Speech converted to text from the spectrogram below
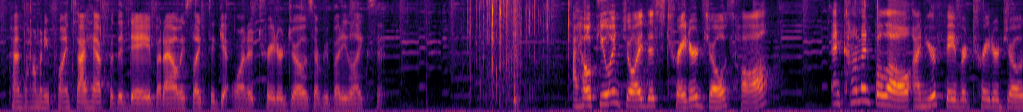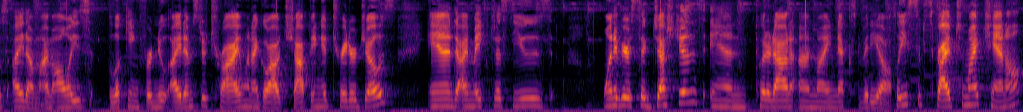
Depends on how many points I have for the day, but I always like to get one at Trader Joe's. Everybody likes it. I hope you enjoyed this Trader Joe's haul. And comment below on your favorite Trader Joe's item. I'm always looking for new items to try when I go out shopping at Trader Joe's. And I might just use one of your suggestions and put it out on my next video. Please subscribe to my channel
